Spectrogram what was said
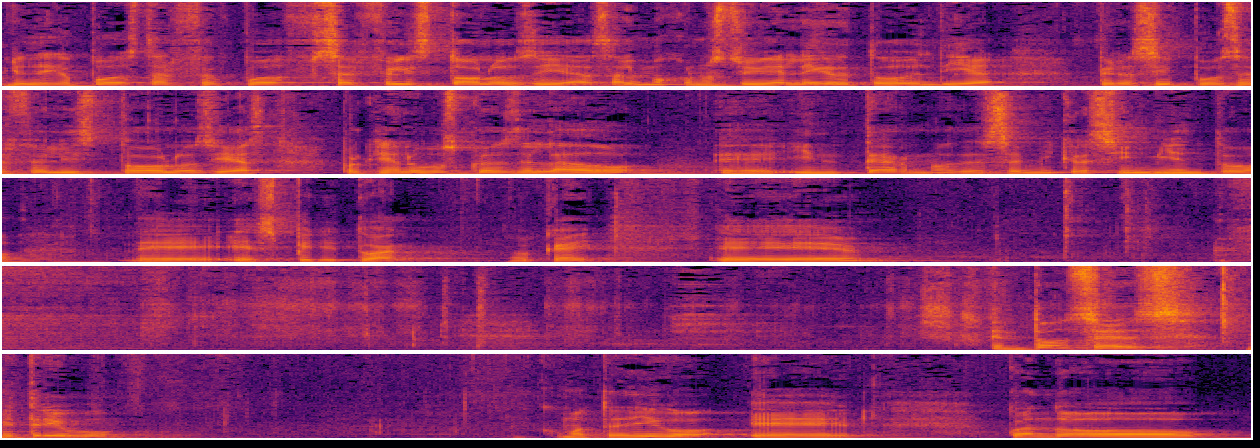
yo dije, puedo, estar, puedo ser feliz todos los días, a lo mejor no estoy alegre todo el día, pero sí puedo ser feliz todos los días, porque ya lo busco desde el lado eh, interno, desde mi crecimiento eh, espiritual. ¿ok? Eh, entonces, mi tribu, como te digo, cuando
